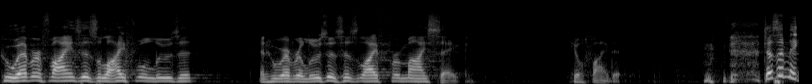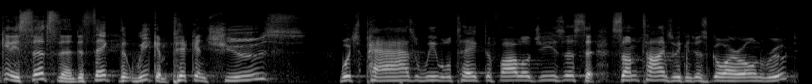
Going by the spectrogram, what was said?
Whoever finds his life will lose it, and whoever loses his life for my sake he'll find it. Doesn't make any sense then to think that we can pick and choose which paths we will take to follow Jesus, that sometimes we can just go our own route.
